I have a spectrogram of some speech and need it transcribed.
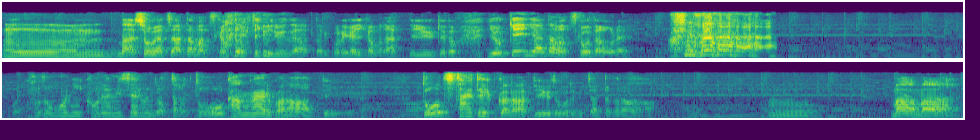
うーん。まあ正月頭使わなくて見るんだったらこれがいいかもなって言うけど余計に頭使うた俺。俺子供にこれ見せるんだったらどう考えるかなっていう。どう伝えていくかなっていうところで見ちゃったから。うん。まあまあ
